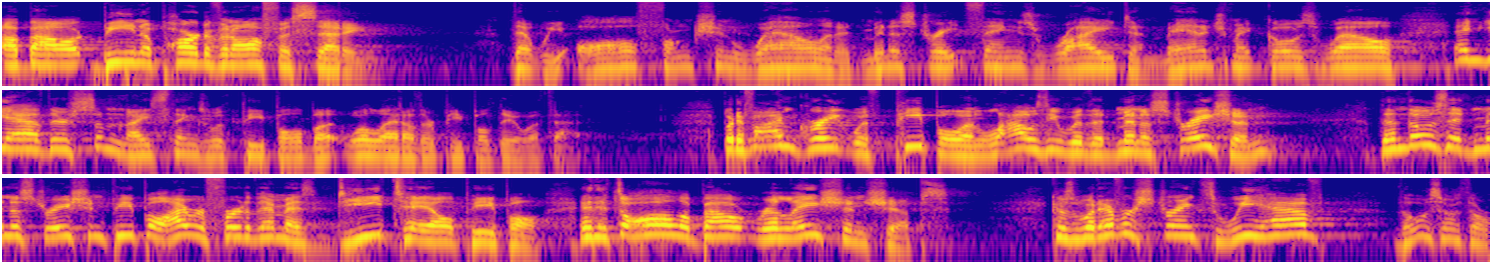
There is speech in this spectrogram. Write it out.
about being a part of an office setting? That we all function well and administrate things right and management goes well. And yeah, there's some nice things with people, but we'll let other people deal with that. But if I'm great with people and lousy with administration, then those administration people, I refer to them as detail people. And it's all about relationships. Because whatever strengths we have, those are the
